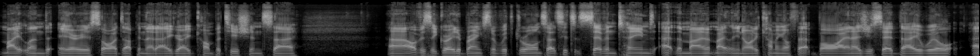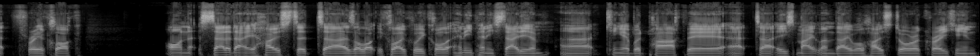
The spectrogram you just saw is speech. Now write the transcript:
Maitland area sides up in that A grade competition. So. Uh, obviously, Greta Branxton have withdrawn, so it sits at seven teams at the moment. Maitland United coming off that bye, and as you said, they will at three o'clock on Saturday host at, uh, as I like to colloquially call it, Henny Penny Stadium, uh, King Edward Park there at uh, East Maitland. They will host Dora Creek in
